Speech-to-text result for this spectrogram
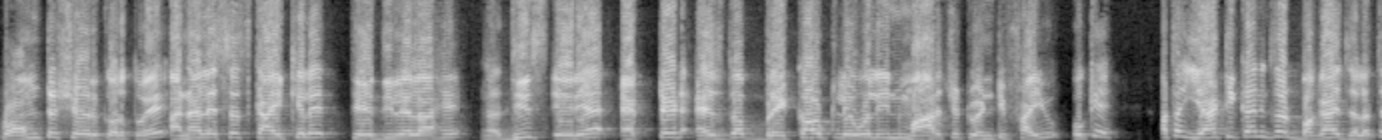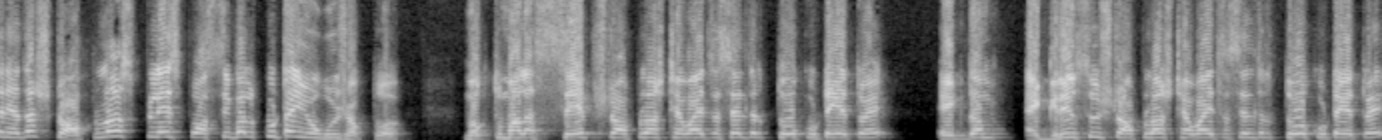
प्रॉम्प्ट शेअर करतोय. अनालिसिस काय केले ते दिलेलं आहे. This area acted as the breakout level in March twenty five okay आता या ठिकाणी जर बघायचं झालं तर ह्याचा स्टॉप लॉस प्लेस पॉसिबल कुठे येऊ शकतो. मग तुम्हाला सेफ स्टॉप लॉस ठेवायचा असेल तर तो कुठे येतोय? एकदम अग्रेसिव्ह स्टॉप लॉस ठेवायचा असेल तर तो कुठे येतोय?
